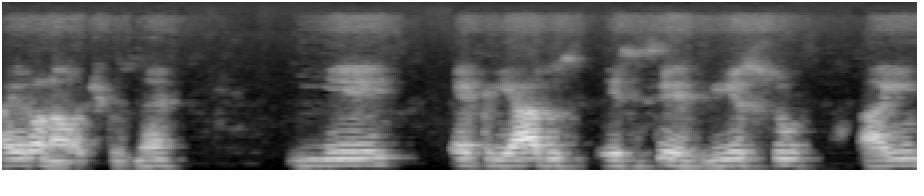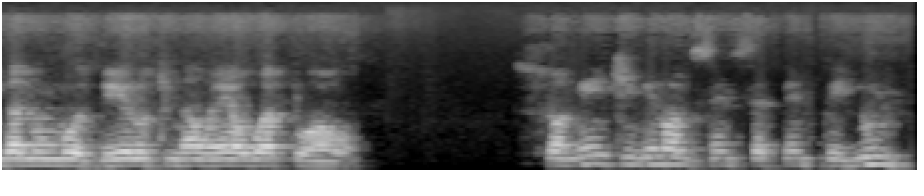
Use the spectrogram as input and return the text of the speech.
aeronáuticos, né? E é criado esse serviço ainda num modelo que não é o atual. Somente em 1971,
